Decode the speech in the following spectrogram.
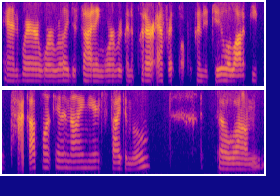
and where we're really deciding where we're going to put our efforts what we're going to do. A lot of people pack up on in a nine year decide to move. So um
